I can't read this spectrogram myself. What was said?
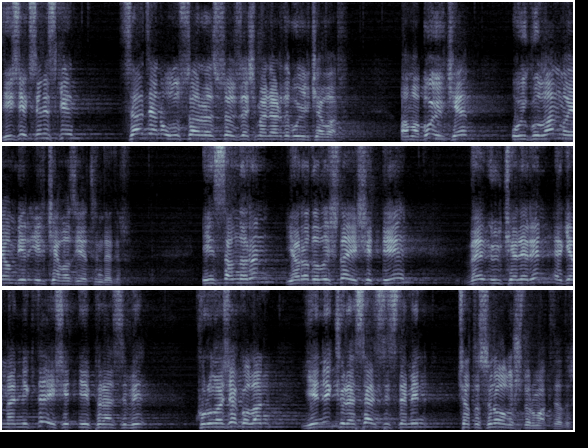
Diyeceksiniz ki zaten uluslararası sözleşmelerde bu ilke var. Ama bu ilke uygulanmayan bir ilke vaziyetindedir. İnsanların yaratılışta eşitliği ve ülkelerin egemenlikte eşitliği prensibi kurulacak olan yeni küresel sistemin çatısını oluşturmaktadır.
